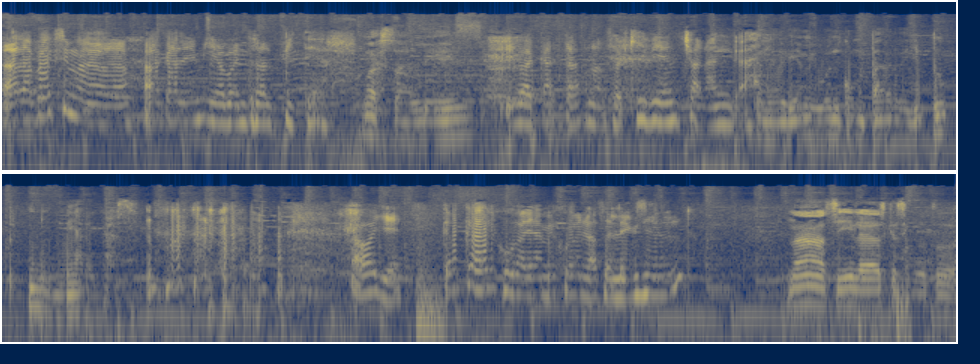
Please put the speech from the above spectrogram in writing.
A la próxima academia va a entrar Peter Va a salir, y va a cantarnos aquí bien charanga. como diría mi buen compadre de YouTube, ni mergas. Oye, creo que él jugaría mejor en la selección. Nah, sí, la verdad es que ha sido todo.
